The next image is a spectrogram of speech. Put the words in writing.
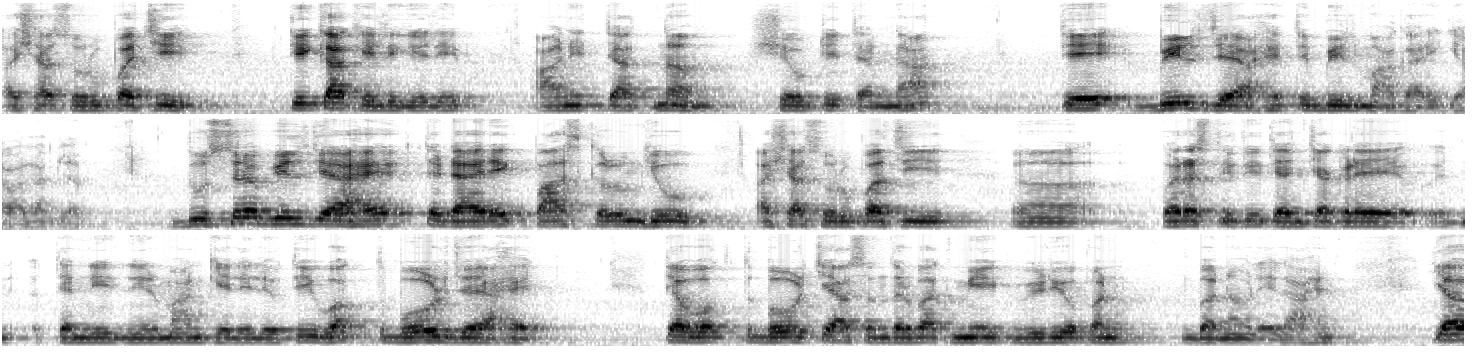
अशा स्वरूपाची टीका केली गेली आणि त्यातनं शेवटी त्यांना ते बिल जे आहे ते बिल माघारी घ्यावं लागलं. दुसरं बिल जे आहे ते डायरेक्ट पास करून घेऊ अशा स्वरूपाची परिस्थिती त्यांच्याकडे त्यांनी निर्माण केलेली होती. वक्त बोर्ड जे आहेत त्या वक्त बोर्डच्या संदर्भात मी एक व्हिडिओ पण बनवलेला आहे. या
